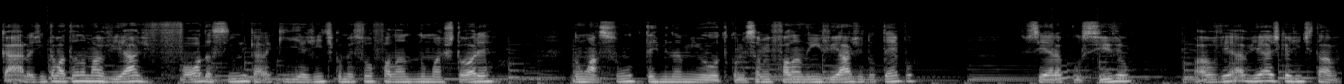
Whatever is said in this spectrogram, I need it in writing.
Cara, a gente tava dando uma viagem foda assim, cara, que a gente começou falando numa história, num assunto, terminamos em outro. Começamos falando em viagem do tempo, se era possível, para ver a viagem que a gente estava.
